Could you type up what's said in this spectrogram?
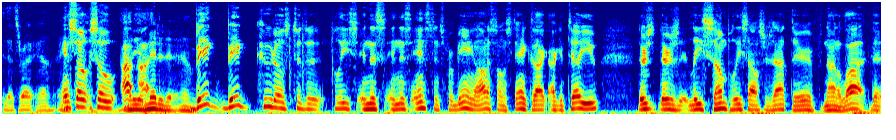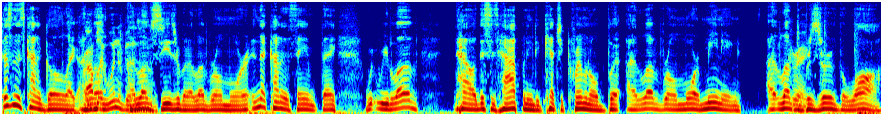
That's right. Yeah. And so, so But he I- I- admitted it, yeah. Big, big kudos to the police in this in this instance for being honest on the stand. Because I, I can tell you, there's there's at least some police officers out there, if not a lot, that Doesn't this kind of go like Probably I love, wouldn't have been I love honest. Caesar, but I love Rome more. Isn't that kind of the same thing? We, we love how this is happening to catch a criminal, but I love Rome more. Meaning, I love to preserve the law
